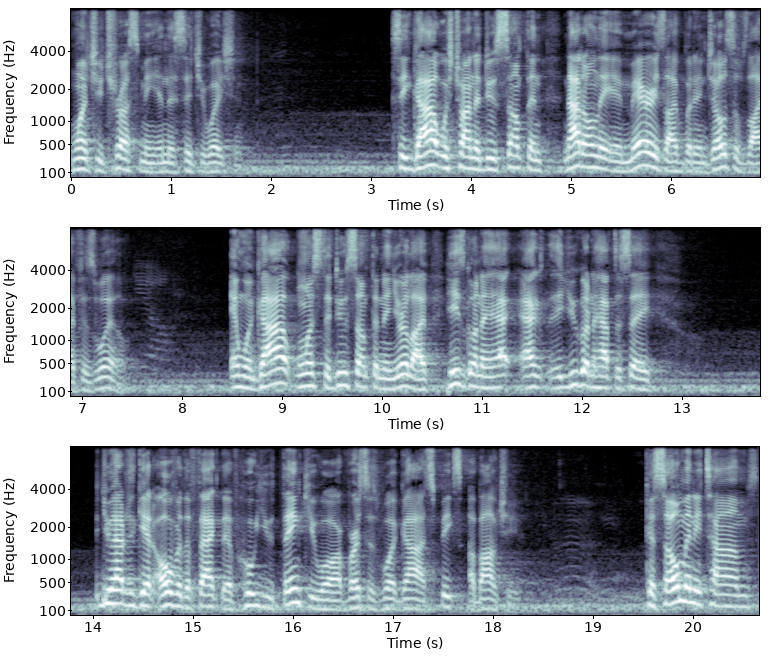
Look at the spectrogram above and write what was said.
once you trust me in this situation. See, God was trying to do something not only in Mary's life, but in Joseph's life as well. And when God wants to do something in your life, He's going to ha- you're going to have to say, you have to get over the fact of who you think you are versus what God speaks about you. Mm. Because so many times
